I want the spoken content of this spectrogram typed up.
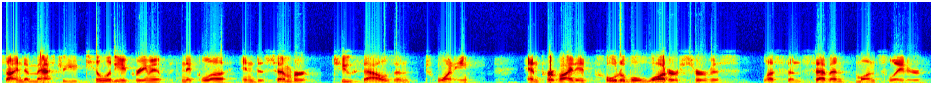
signed a master utility agreement with Nikola in December 2020 and provided potable water service less than seven months later,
